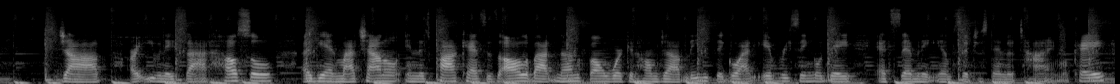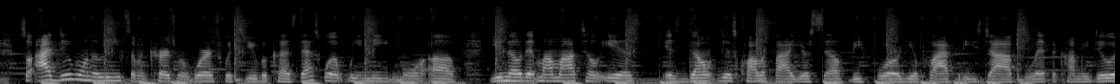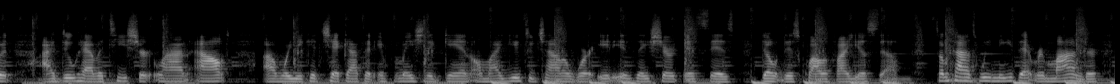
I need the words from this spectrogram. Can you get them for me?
job or even a side hustle. Again, my channel in this podcast is all about non phone working home job leads that go out every single day at 7 a.m. Central Standard Time. Okay, so I do want to leave some encouragement words with you because that's what we need more of. You know that my motto is is don't disqualify yourself before you apply for these jobs. Let the company do it. I do have a t-shirt line out um, where you can check out that information again on my YouTube channel where it is a shirt that says don't disqualify yourself. Sometimes we need that reminder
